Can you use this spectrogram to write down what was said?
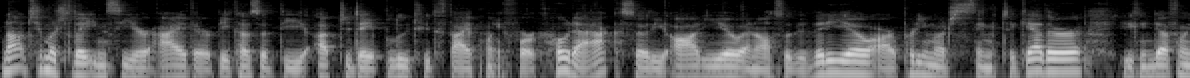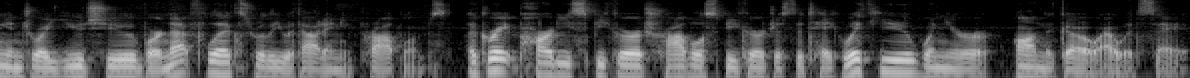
not too much latency here either because of the up-to-date Bluetooth 5.4 codec, so the audio and also the video are pretty much synced together. You can definitely enjoy YouTube or Netflix really without any problems. A great party speaker, travel speaker just to take with you when you're on the go, I would say.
